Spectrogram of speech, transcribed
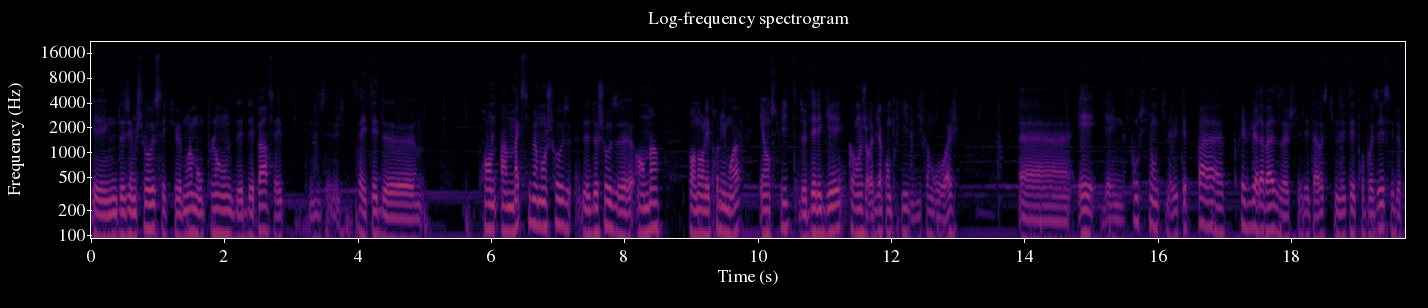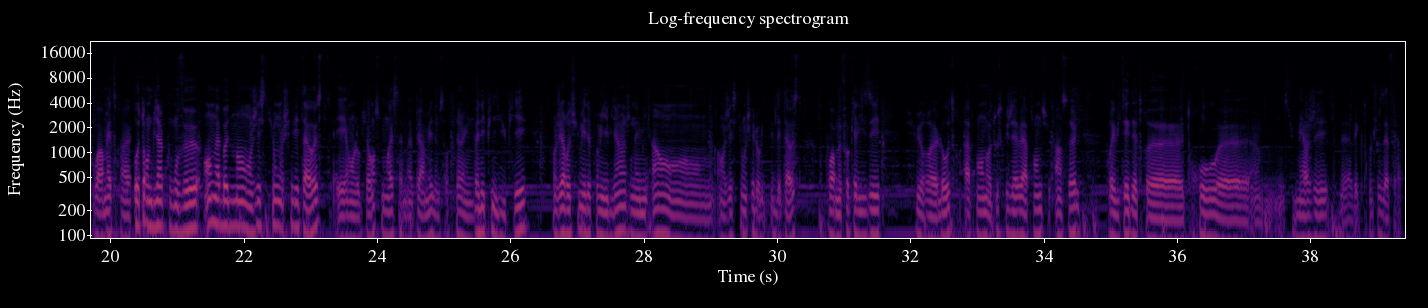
Et une deuxième chose, c'est que moi, mon plan dès le départ, ça a été, de prendre un maximum de, de choses euh, en main pendant les premiers mois et ensuite de déléguer quand j'aurais bien compris les différents rouages. Euh, et il y a une fonction qui n'avait été pas prévue à la base chez l'État Host qui nous était proposée, c'est de pouvoir mettre euh, autant de biens qu'on veut en abonnement, en gestion chez l'État Host. Et en l'occurrence, moi, ça m'a permis de me sortir une bonne épine du pied. Quand j'ai reçu mes deux premiers biens, j'en ai mis un en, en gestion chez l'État Host pour pouvoir me focaliser sur euh, l'autre, apprendre tout ce que j'avais à apprendre sur un seul pour éviter d'être euh, trop euh, submergé avec trop de choses à faire.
